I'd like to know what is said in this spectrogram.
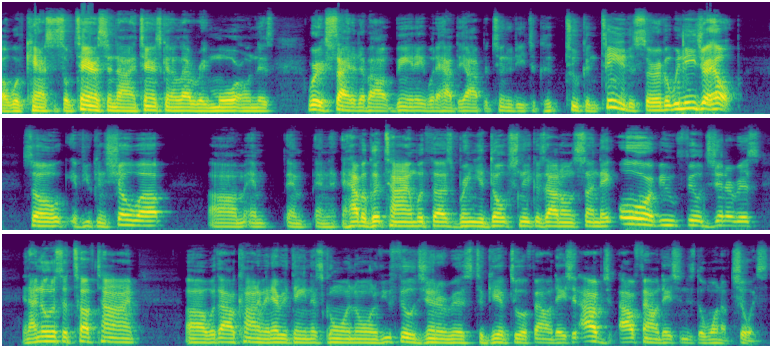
uh, with cancer. So Terrence and I, Terrence can elaborate more on this. We're excited about being able to have the opportunity to to continue to serve, and we need your help. So if you can show up um, and, and and have a good time with us, bring your dope sneakers out on Sunday, or if you feel generous, and I know it's a tough time uh, with our economy and everything that's going on, if you feel generous to give to a foundation, our our foundation is the one of choice.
